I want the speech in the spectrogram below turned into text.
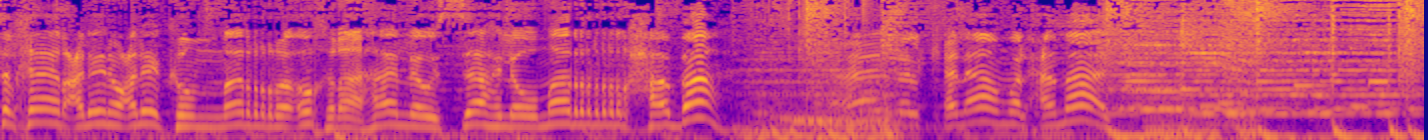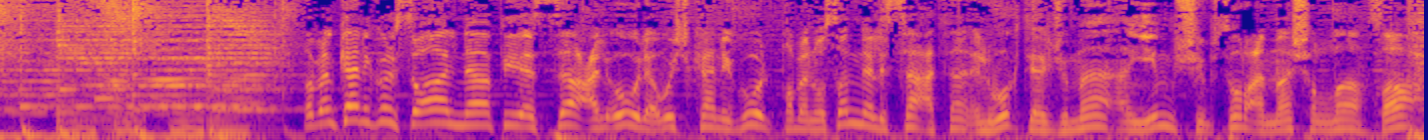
مساء الخير علينا وعليكم مرة أخرى. هلا وسهلا ومرحبا. هلا الكلام والحماس. طبعا كان يقول سؤالنا في الساعة الأولى. وش كان يقول؟ طبعا وصلنا للساعة الثانية. الوقت يا جماعة يمشي بسرعة ما شاء الله صح؟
